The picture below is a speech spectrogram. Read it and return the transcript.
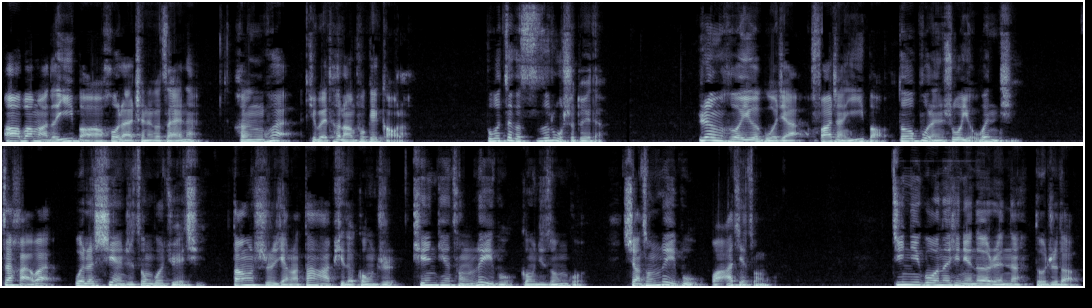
奥巴马的医保后来成了个灾难，很快就被特朗普给搞了。不过这个思路是对的，任何一个国家发展医保都不能说有问题。在海外，为了限制中国崛起，当时养了大批的公知，天天从内部攻击中国，想从内部瓦解中国。经历过那些年的人呢，都知道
